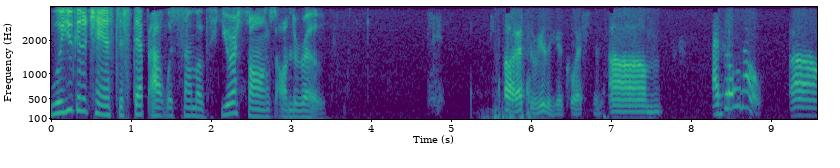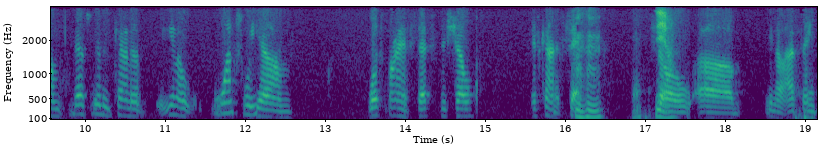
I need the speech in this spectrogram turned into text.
will you get a chance to step out with some of your songs on the road? Oh, that's a really good question. Um, I don't know. Um, that's really kind of you know once we um, once Brian sets the show, it's kind of set. Mm-hmm. Yeah. So, um, you know, I think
